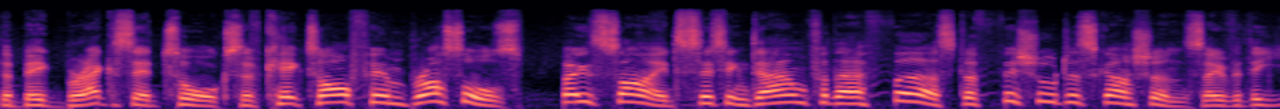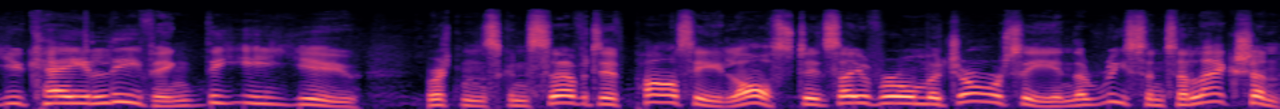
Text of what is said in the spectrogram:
The big Brexit talks have kicked off in Brussels, both sides sitting down for their first official discussions over the UK leaving the EU. Britain's Conservative Party lost its overall majority in the recent election,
